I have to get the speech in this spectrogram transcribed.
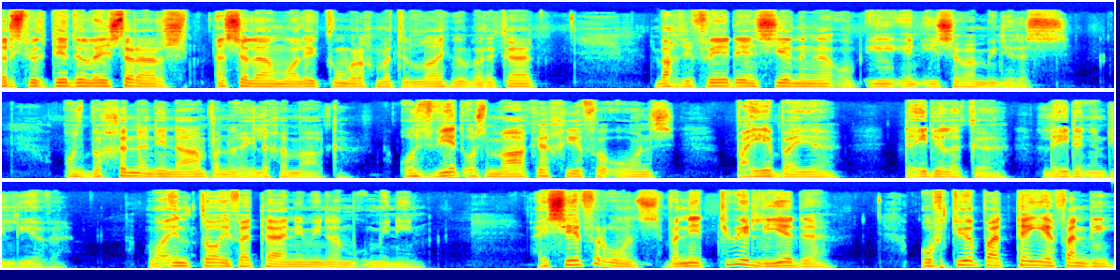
Gerespekteerde luisteraars, assalamu alaykum wa rahmatullahi wa barakatuh. Mag die vrede en seëninge op u en u se familie rus. Ons begin in die naam van ons heilige Maker. Ons weet ons Maker gee vir ons baie baie duidelike leiding in die lewe. Wa in ta'ifatani min al-mu'minin. Hy sê vir ons wanneer twee lede of twee partye van die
